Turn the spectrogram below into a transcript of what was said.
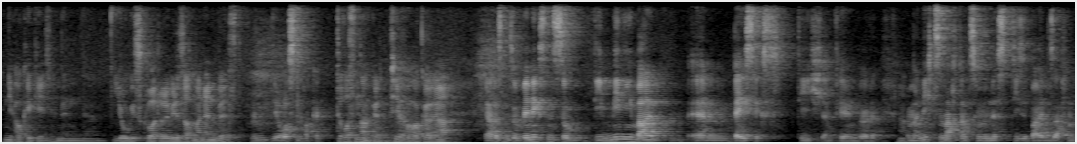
in die Hocke gehen, in den äh, Yogi Squat oder wie du es auch mal nennen willst. Mhm, die Russenhocke. Die Russenhocke, tiefe ja. Hocke, ja. Ja, das sind so wenigstens so die minimal ähm, Basics, die ich empfehlen würde. Ja. Wenn man nichts macht, dann zumindest diese beiden Sachen,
